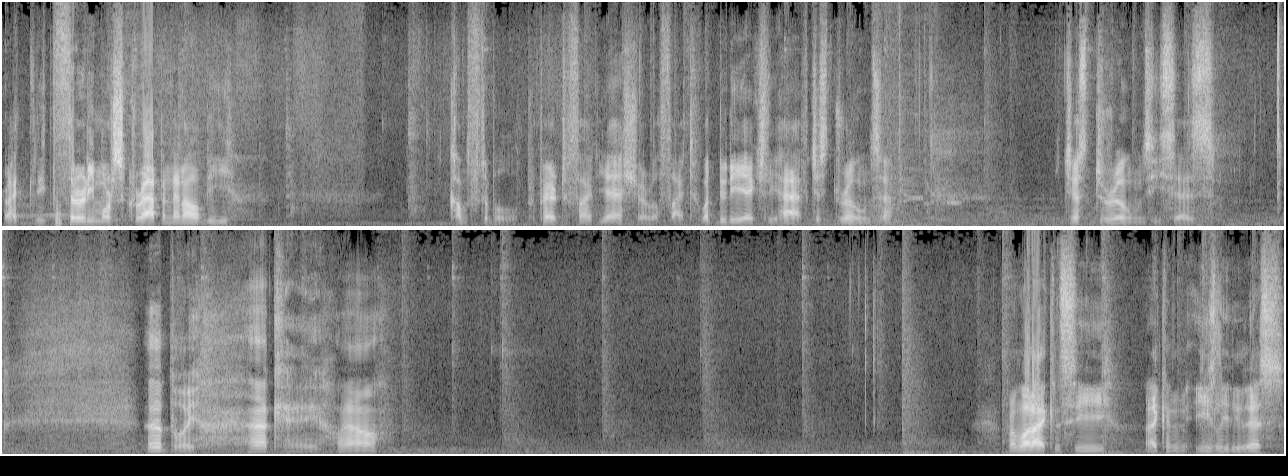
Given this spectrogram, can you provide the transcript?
Right, need 30 more scrap and then I'll be comfortable. Prepared to fight? Yeah, sure, we'll fight. What do they actually have? Just drones, huh? Just drones, he says. Oh boy. Okay, well... From what I can see, I can easily do this.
